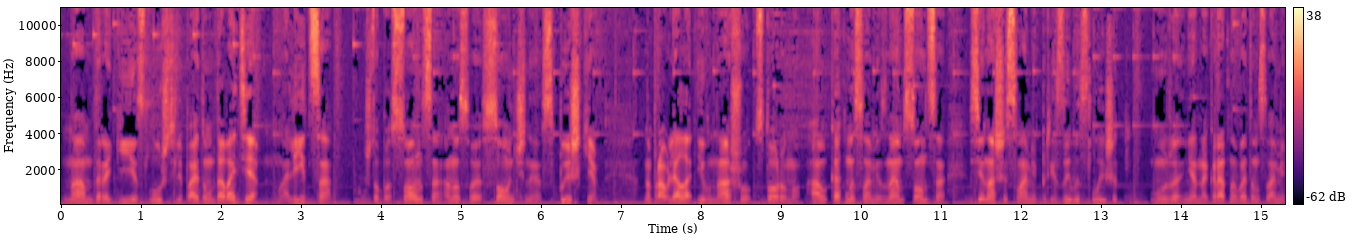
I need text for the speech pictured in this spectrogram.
нам, дорогие слушатели, поэтому давайте молиться, чтобы солнце, оно свои солнечные вспышки направляло и в нашу сторону. А как мы с вами знаем, солнце все наши с вами призывы слышит. Мы уже неоднократно в этом с вами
